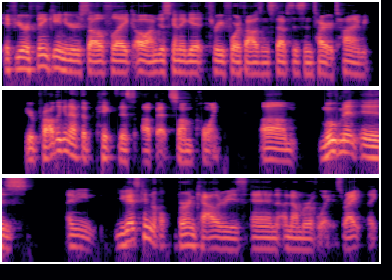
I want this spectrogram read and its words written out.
if you're thinking to yourself like, oh, I'm just going to get three, 4,000 steps this entire time, you're probably going to have to pick this up at some point. Um, movement is, I mean, you guys can burn calories in a number of ways, right? Like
